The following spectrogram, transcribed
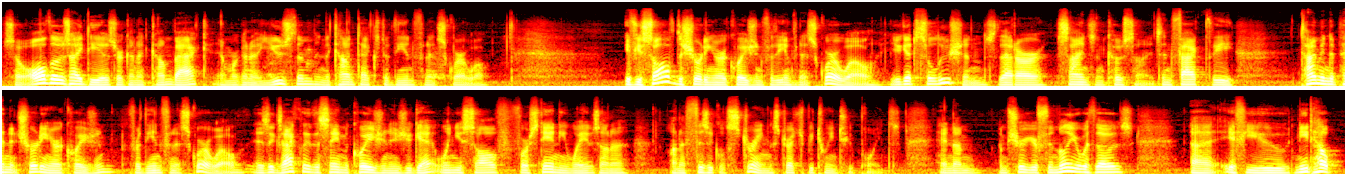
So all those ideas are going to come back, and we're going to use them in the context of the infinite square well. If you solve the Schrodinger equation for the infinite square well, you get solutions that are sines and cosines. In fact, the time-independent Schrodinger equation for the infinite square well is exactly the same equation as you get when you solve for standing waves on a on a physical string stretched between two points. And I'm, I'm sure you're familiar with those. Uh, if you need help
